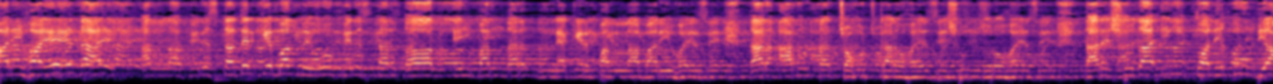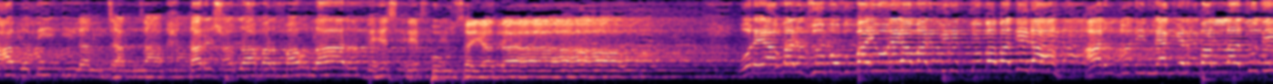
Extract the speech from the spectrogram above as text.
বাড়ি হয়ে যায়, আল্লাহ ফেরেস্তাদেরকে বলবে, ও ফেরেস্তার দল, এই বান্দার নেকের পাল্লা বাড়ি হয়েছে, তার আমলটা চমৎকার হয়েছে, সুন্দর হয়েছে, তারে সুদা ইন তলিকু বিআবদি ইলাল জান্নাহ, তারে সুদা আমার মাওলার বেহেশতে পৌঁছাইয়া দাও। ওরে আমার যুবক ভাই, ওরে আমার আর যদি নেকের পাল্লা যদি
